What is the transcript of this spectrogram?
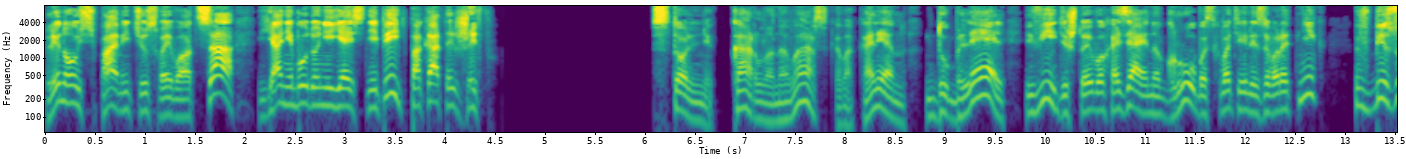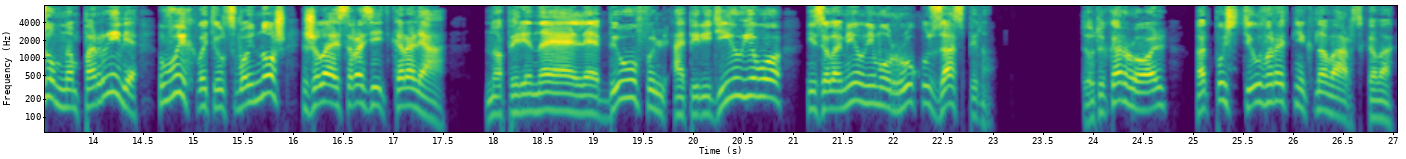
Клянусь памятью своего отца, я не буду ни есть, ни пить, пока ты жив!» Стольник Карла Наварского, колен Дублель, видя, что его хозяина грубо схватили за воротник, в безумном порыве выхватил свой нож, желая сразить короля. Но Перенеле Бюфль опередил его и заломил ему руку за спину. Тут и король отпустил воротник Наварского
